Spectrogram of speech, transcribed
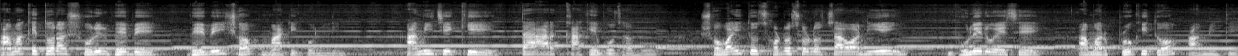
আমাকে তোরা শরীর ভেবে, ভেবেই সব মাটি করলি। আমি যে কে, তা আর কাকে বোঝাবো? সবাই তো ছোট ছোট চাওয়া নিয়েই ভুলে রয়েছে আমার প্রকৃত আমিতে।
